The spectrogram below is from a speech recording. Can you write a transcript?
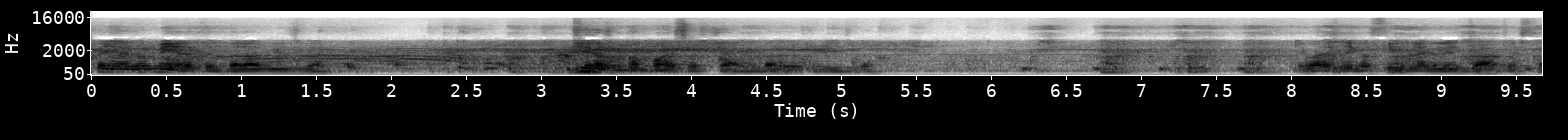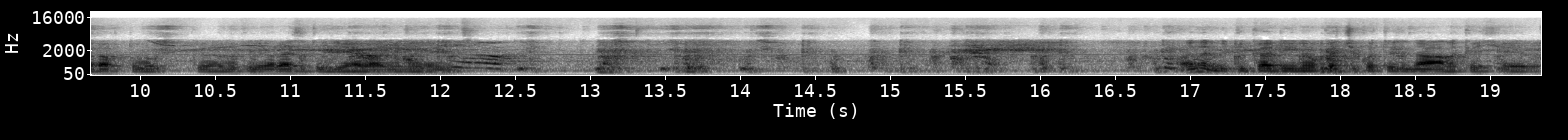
Könyörgöm, a méletet bele a vízbe. Mi azonban bajszos csávon belőtt a vízbe. Jó, ez még a film legelőtt beállt ezt a raptor a Rezi tudja elválni a növényt. Ah, nem ütik a dinókat, csak ott így állnak egy helyre.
